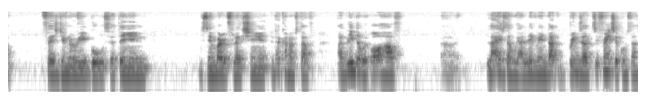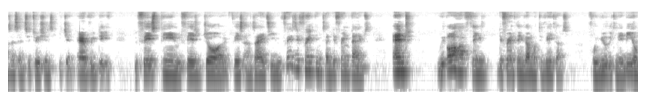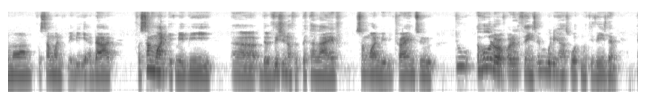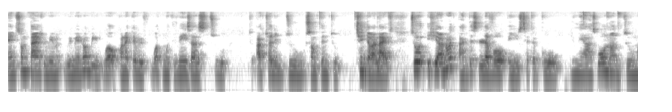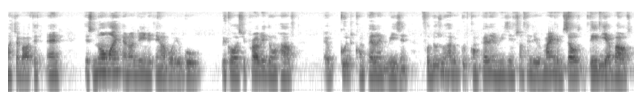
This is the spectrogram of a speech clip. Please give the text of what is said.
first January goal setting, December reflection, and that kind of stuff. I believe that we all have uh, lives that we are living that brings us different circumstances and situations each and every day. We face pain, we face joy, we face anxiety, we face different things at different times. And we all have things, different things that motivate us. For you, it may be your mom. For someone, it may be their dad. For someone, it may be uh, the vision of a better life. Someone may be trying to do a whole lot of other things. Everybody has what motivates them, and sometimes we may we may not be well connected with what motivates us to to actually do something to change our lives. So if you are not at this level and you set a goal, you may as well not do much about it. And it's normal if you're not doing anything about your goal because you probably don't have a good compelling reason. For those who have a good compelling reason, something they remind themselves daily about,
